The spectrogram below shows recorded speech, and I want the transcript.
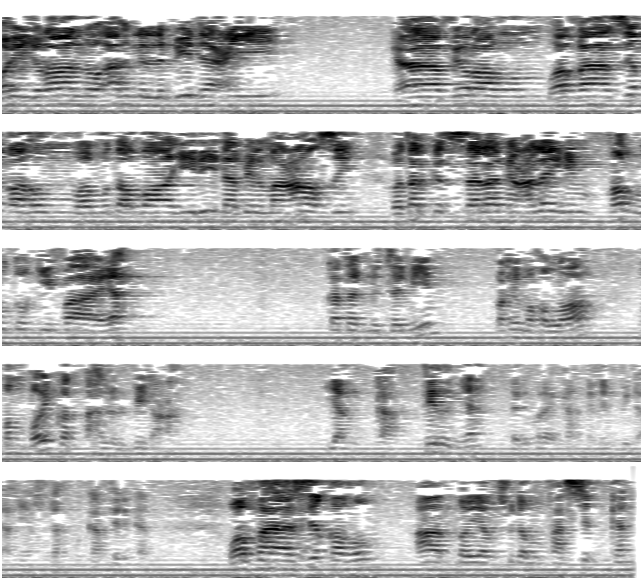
wa hijranu ahli al-bid'ah kafirahum wa fasiqahum wa mutadahirina bil ma'asi wa tark as-salam alaihim fardu kifayah. Kata Ibnu Taimiyah rahimahullah memboikot ahlul bid'ah. Yang kafirnya dari mereka ini bid'ah yang sudah mengkafirkan. Wa fasiqahum atau yang sudah memfasidkan.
